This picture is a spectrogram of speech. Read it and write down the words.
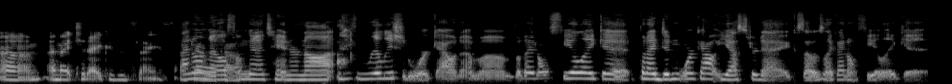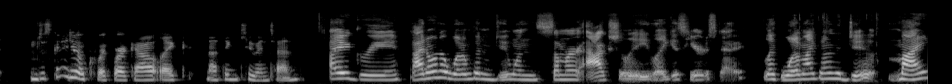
Um, I might today because it's nice. I, I don't know if out. I'm gonna tan or not. I really should work out, Emma, but I don't feel like it. But I didn't work out yesterday because I was like, I don't feel like it. I'm just gonna do a quick workout, like nothing too intense. I agree. I don't know what I'm gonna do when summer actually like is here to stay. Like, what am I gonna do? My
